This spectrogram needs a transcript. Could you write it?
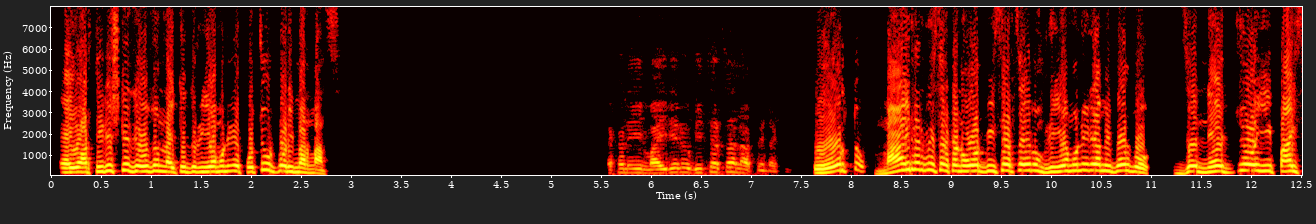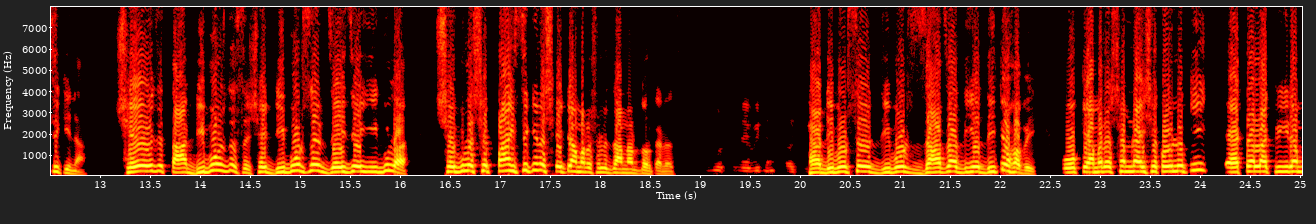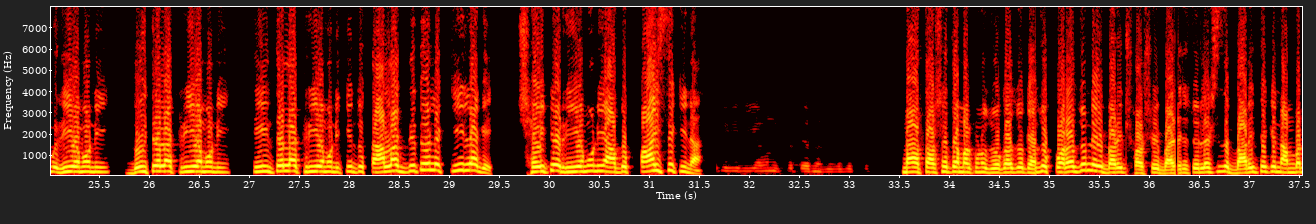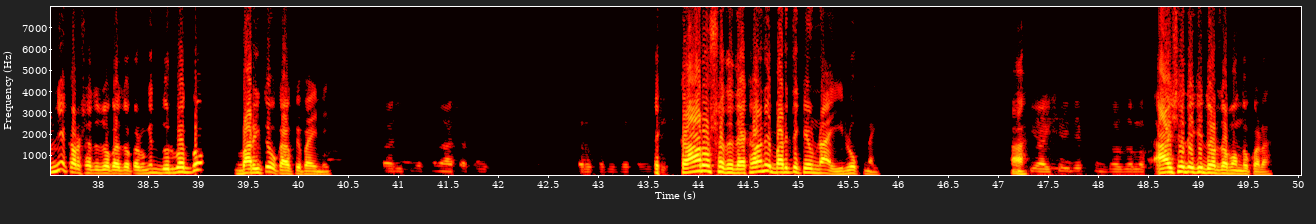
এই ওর তিরিশ কেজি ওজন নাই কিন্তু রিয়ামনির প্রচুর পরিমাণ মাছ। এখন এই মাইরেরও বিচার চান আপনি নাকি? ওর তো মায়ের বিচার কেন? ওর বিচার চাই এবং রিয়ামনির আমি বলব যে ন্যায্য ই পাইছে কিনা। সে ওই যে তার ডিভোর্স দিচ্ছে সেই ডিভোর্সের যে ইগুলা সেগুলো সে পাইছে কিনা সেটা আমার আসলে জানার দরকার আছে। হ্যাঁ ডিভোর্সের ডিভোর্স যা যা দিয়ে দিতে হবে। ও ক্যামেরার সামনে এসে কইলো কি এক তালাক রিয়াম- রিয়ামণি দুই তালাক রিয়ামণি তিন তালাক রিয়ামণি কিন্তু তালাক দিতে হলে কি লাগে? সেইটা রিয়ামণি আদৌ পাইছে কিনা? না তার সাথে আমার কোনো যোগাযোগ যোগাযোগ করার জন্য এই বাড়ির সরাসরি বাড়িতে চলে আসছে। যে বাড়ি থেকে নাম্বার নিয়ে কারোর সাথে যোগাযোগ করব কিন্তু দুর্ভাগ্য বাড়িতেও কাউকে পাইনি। কারোর সাথে দেখা হয়নি বাড়িতে কেউ নাই লোক নাই। আয়সা দেখি দরজা বন্ধ করা।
